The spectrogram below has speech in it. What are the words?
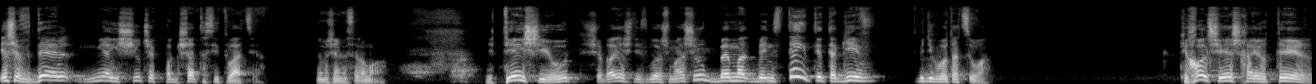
יש הבדל מי האישיות שפגשה את הסיטואציה. זה מה שאני מנסה לומר. תהיה אישיות שברגע שתפגוש משהו, באינסטינקט תגיב בדיוק באותה צורה. ככל שיש לך יותר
